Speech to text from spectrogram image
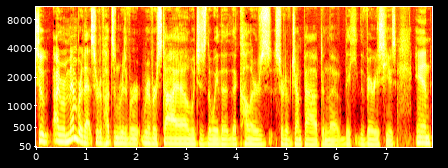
So I remember that sort of Hudson River River style, which is the way the, the colors sort of jump out and the, the the various hues. And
